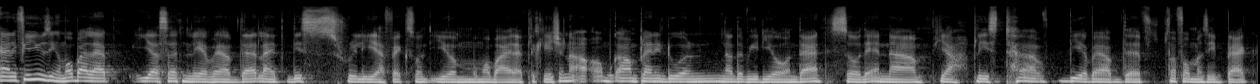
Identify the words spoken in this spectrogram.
And if you're using a mobile app you're certainly aware of that. Like this really affects your mobile application. I'm, I'm planning to do another video on that. So then uh, yeah please be aware of the performance impact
